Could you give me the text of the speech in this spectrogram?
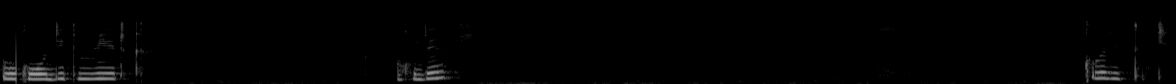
Ook dik merk. Кодик такий.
